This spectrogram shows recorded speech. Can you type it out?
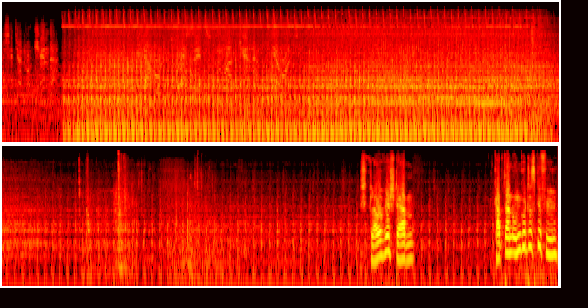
das sind ja nur Kinder. Ich glaube, wir sterben. Ich habe da ein ungutes Gefühl.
